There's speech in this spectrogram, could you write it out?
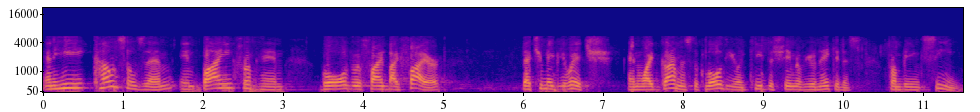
And he counsels them in buying from him gold refined by fire, that you may be rich, and white garments to clothe you and keep the shame of your nakedness from being seen.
